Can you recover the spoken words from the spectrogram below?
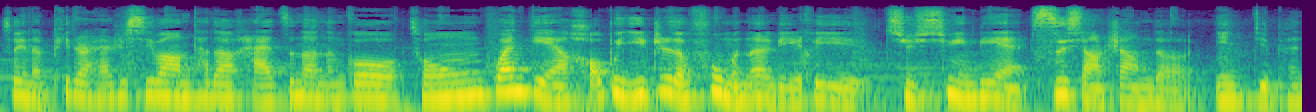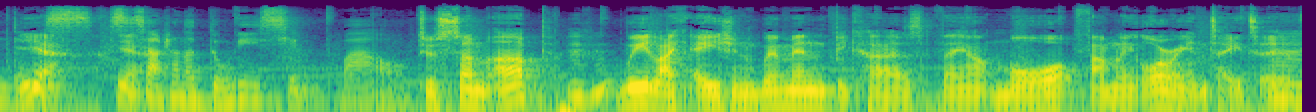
所以呢，Peter 还是希望他的孩子呢，能够从观点毫不一致的父母那里，可以去训练思想上的 independence，、 Yeah, 思想上的独立性。哇哦！ To sum up, we like Asian women because they are more family orientated.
